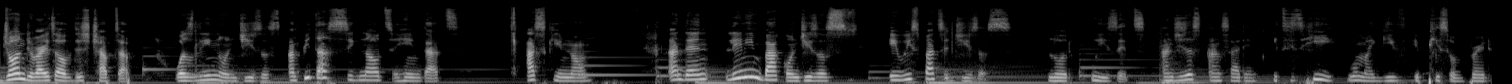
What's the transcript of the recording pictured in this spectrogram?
John, the writer of this chapter, was leaning on Jesus, and Peter signaled to him that ask him now. And then leaning back on Jesus, he whispered to Jesus, Lord, who is it? And Jesus answered him, It is he whom I give a piece of bread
